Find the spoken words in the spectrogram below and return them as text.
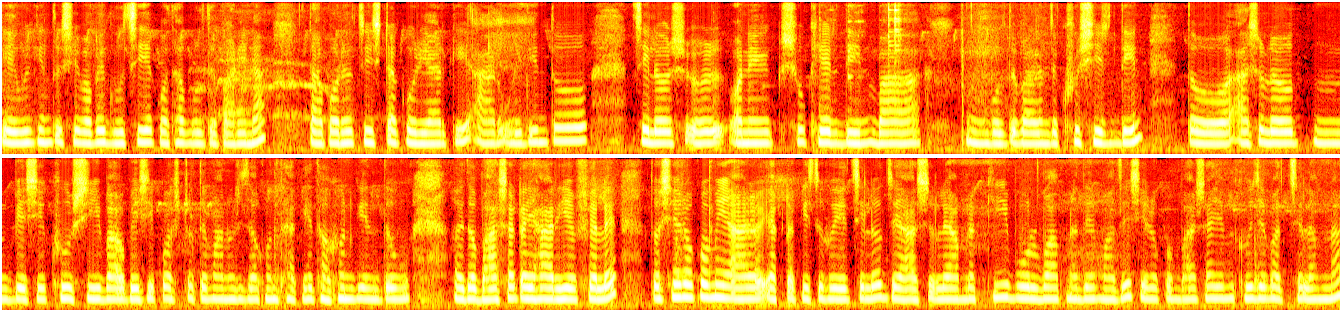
কেউই কিন্তু সেভাবে গুছিয়ে কথা বলতে পারি না। তারপরেও চেষ্টা করি আর কি। আর ওই দিন তো ছিল অনেক সুখের দিন বা বলতে পারেন যে খুশির দিন। তো আসলে বেশি খুশি বা বেশি কষ্টতে মানুষ যখন থাকে, তখন কিন্তু হয়তো ভাষাটাই হারিয়ে ফেলে। তো সেরকমই আর একটা কিছু হয়েছিল যে, আসলে আমরা কি বলব আপনাদের মাঝে? সেরকম ভাষাই আমি খুঁজে পাচ্ছিলাম না।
